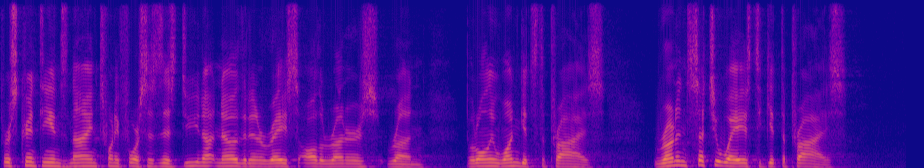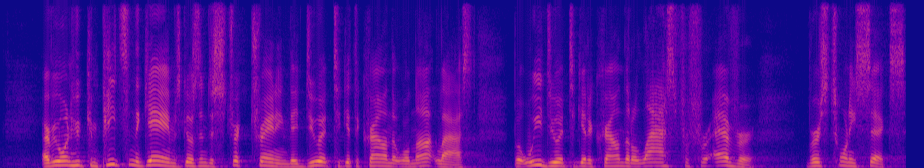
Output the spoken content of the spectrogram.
1 Corinthians 9 24 says this Do you not know that in a race all the runners run, but only one gets the prize? Run in such a way as to get the prize. Everyone who competes in the games goes into strict training. They do it to get the crown that will not last, but we do it to get a crown that'll last for forever. Verse 26.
